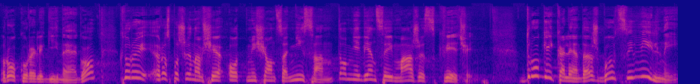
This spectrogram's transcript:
roku religijnego, który rozpoczynał się od miesiąca Nisan, to mniej więcej marzec, kwiecień. Drugi kalendarz był cywilny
